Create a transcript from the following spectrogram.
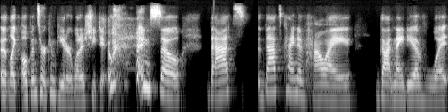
uh, like opens her computer what does she do and so that's that's kind of how i got an idea of what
